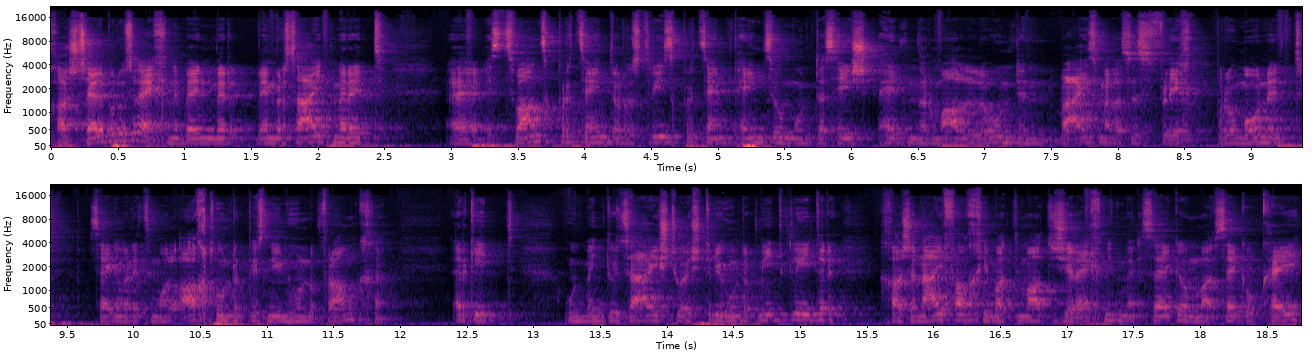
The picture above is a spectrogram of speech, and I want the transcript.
kannst du selber ausrechnen, wenn man, wenn man sagt, man hat äh, ein 20% oder ein 30% Pensum und das ist, hat einen normalen Lohn, dann weiß man, dass es vielleicht pro Monat, sagen wir jetzt mal 800 bis 900 Franken ergibt. Und wenn du sagst, du hast 300 Mitglieder, kannst du eine einfache mathematische Rechnung sagen und sagen, okay,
